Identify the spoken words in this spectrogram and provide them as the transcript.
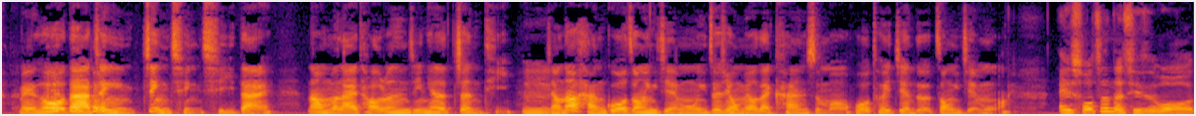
没错，大家敬敬请期待。那我们来讨论今天的正题。嗯，讲到韩国综艺节目，你最近有没有在看什么或推荐的综艺节目啊？哎，说真的，其实我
